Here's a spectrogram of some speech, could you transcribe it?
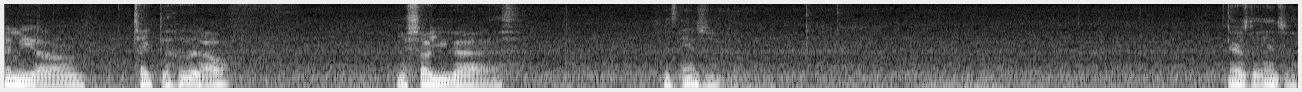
Let me um, take the hood off and show you guys this engine. There's the engine.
